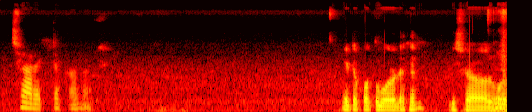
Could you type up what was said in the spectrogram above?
হচ্ছে আরেকটা কালার এটা কত বড় দেখেন? বিশাল বড়।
